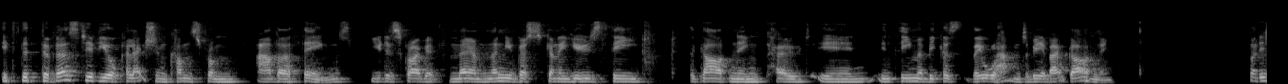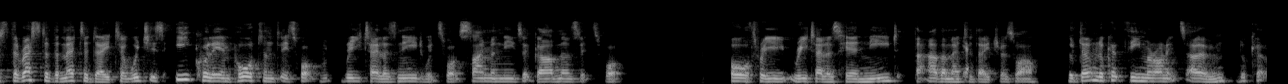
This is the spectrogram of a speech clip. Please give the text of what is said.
if the diversity of your collection comes from other things, you describe it from there, and then you're just going to use the the gardening code in in Thema because they all happen to be about gardening. But it's the rest of the metadata which is equally important. It's what retailers need. It's what Simon needs at Gardners. It's what all three retailers here need the other metadata yeah. as well. So don't look at Thema on its own, look at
